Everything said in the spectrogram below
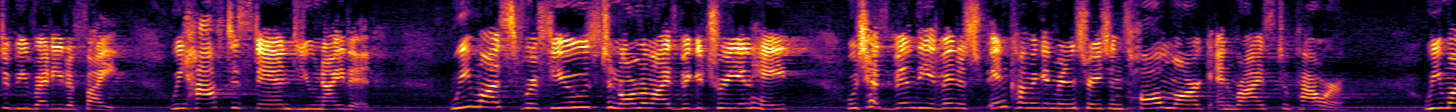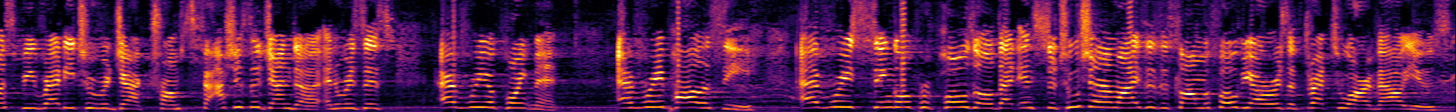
to be ready to fight. We have to stand united. We must refuse to normalize bigotry and hate, which has been the administ incoming administration's hallmark and rise to power. We must be ready to reject Trump's fascist agenda and resist every appointment, every policy, every single proposal that institutionalizes Islamophobia or is a threat to our values.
